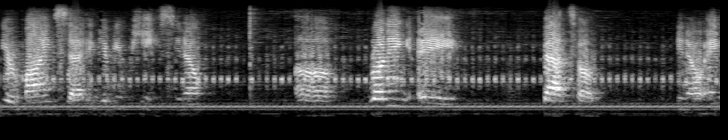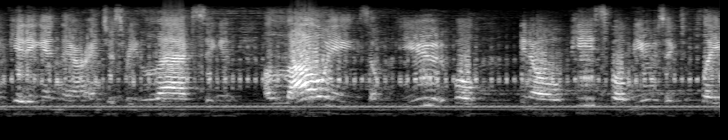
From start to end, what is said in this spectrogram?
your mindset and give you peace, you know. Uh, running a bathtub, you know, and getting in there and just relaxing and allowing some beautiful, you know, peaceful music to play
